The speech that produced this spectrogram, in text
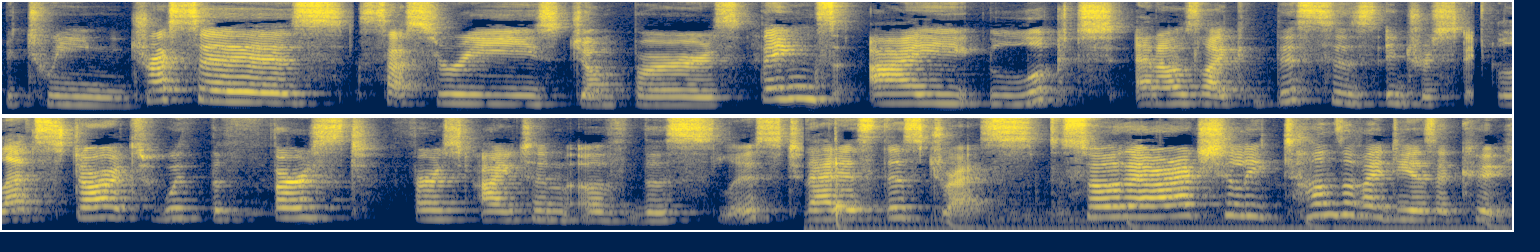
between dresses, accessories, jumpers, things I looked and I was like, this is interesting. Let's start with the first first item of this list. That is this dress. So there are actually tons of ideas that could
